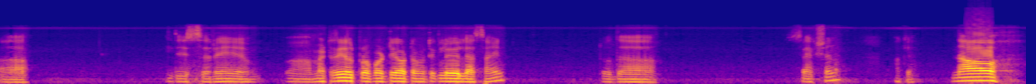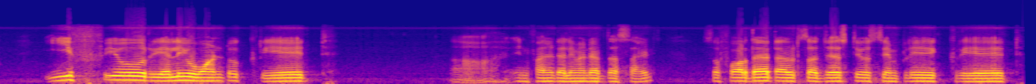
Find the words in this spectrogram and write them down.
uh, this array uh, material property automatically will assign to the section. Okay. Now if you really want to create uh, infinite element at the side so for that I would suggest you simply create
